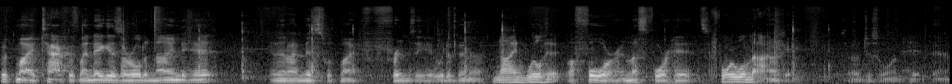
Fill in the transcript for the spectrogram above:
With my attack with my negatives, I rolled a nine to hit, and then I missed with my frenzy. It would have been a, Nine will hit. a four, unless four hits. Four will not. Okay, so just one hit then.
